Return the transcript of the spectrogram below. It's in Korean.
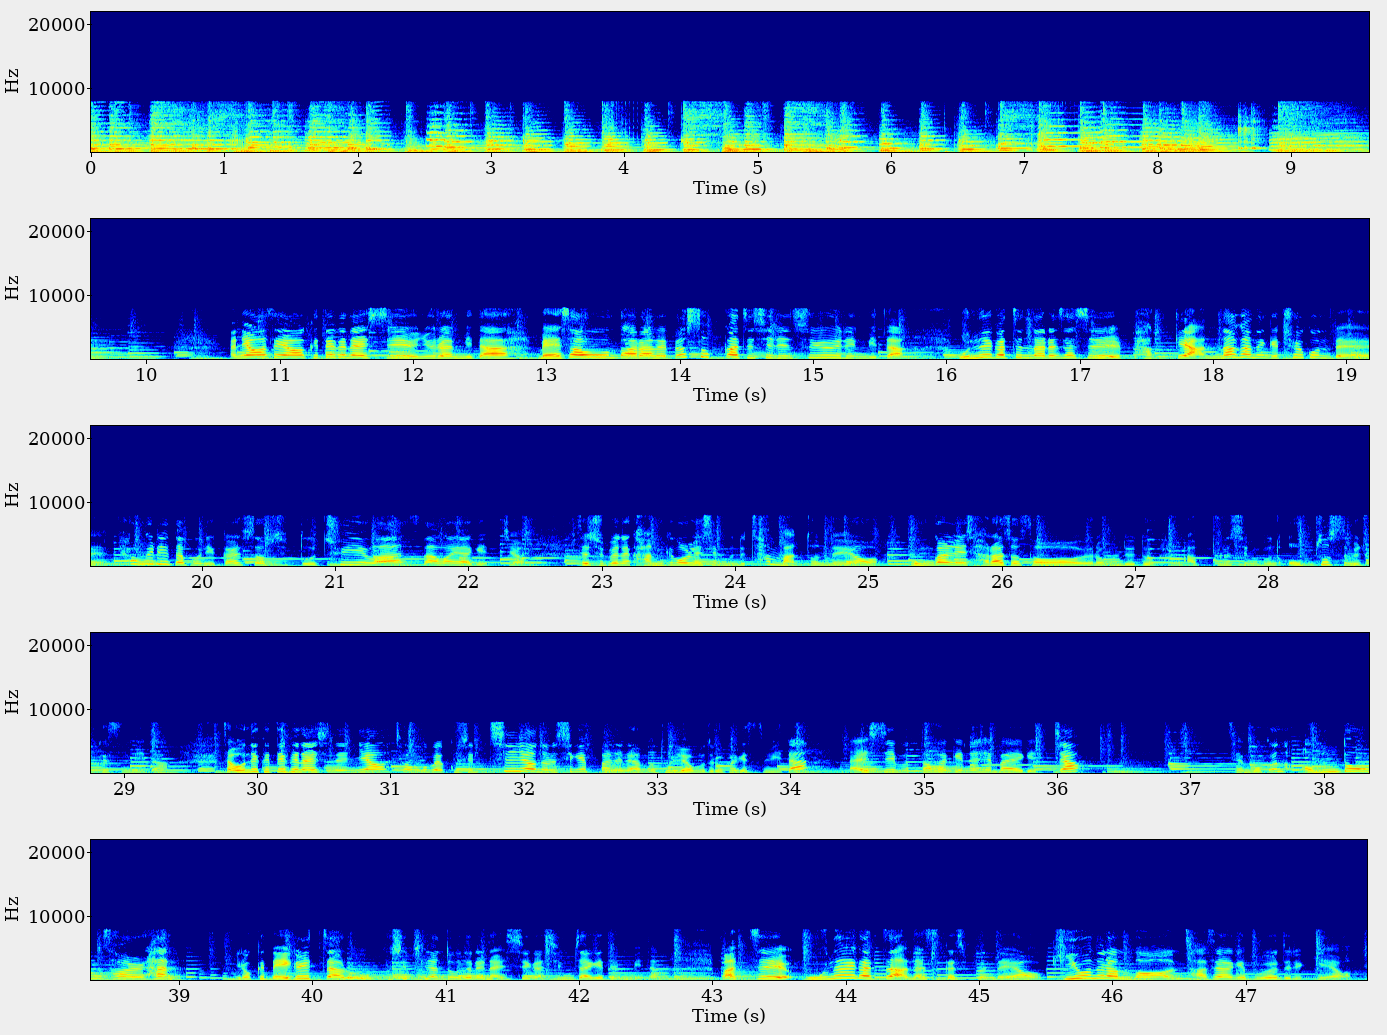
Thank you. 안녕하세요. 그때 그 날씨 윤유라입니다. 매서운 바람에 뼛속까지 시린 수요일입니다. 오늘 같은 날은 사실 밖에 안 나가는 게 최고인데 평일이다 보니까 할 수 없이 또 추위와 싸워야겠죠. 제 주변에 감기 걸리신 분들 참 많던데요. 몸 관리 잘하셔서 여러분들도 아프신 분 없었으면 좋겠습니다. 자, 오늘 그때 그 날씨는요. 1997년으로 시계바늘을 한번 돌려보도록 하겠습니다. 날씨부터 확인을 해봐야겠죠? 제목은 엄동설한 이렇게 네 글자로 97년도 오늘의 날씨가 짐작이 됩니다. 마치 오늘 같지 않았을까 싶은데요. 기온을 한번 자세하게 보여드릴게요.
